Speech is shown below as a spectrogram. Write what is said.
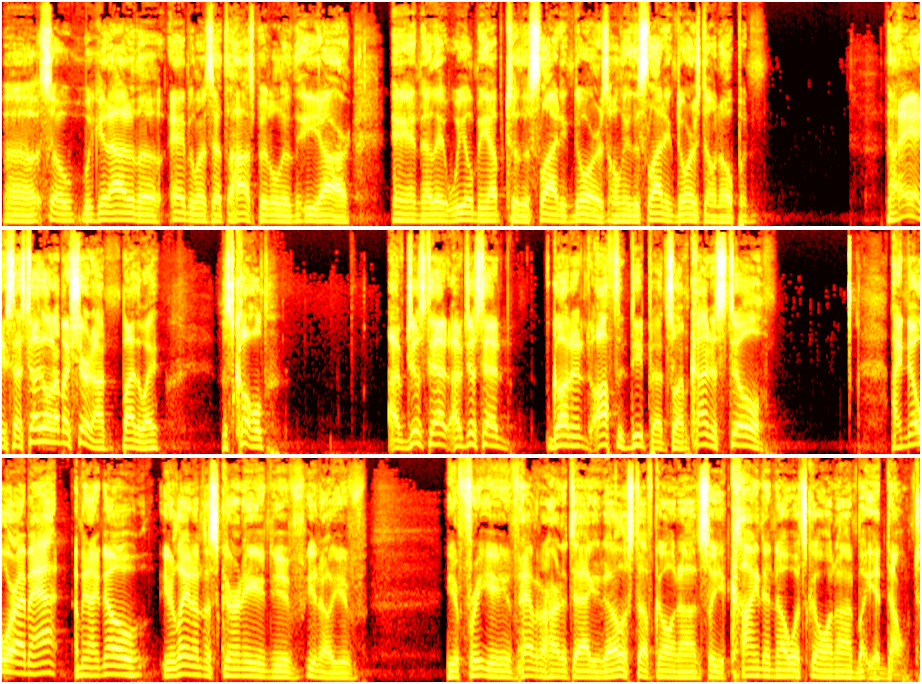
Uh, so we get out of the ambulance at the hospital in the ER, and uh, they wheel me up to the sliding doors. Only the sliding doors don't open. Now, hey, I still don't have my shirt on. By the way, it's cold. I've just had I've just had gone in off the deep end, so I'm kind of still. I know where I'm at. I mean, I know you're laying on this gurney and you've you know you've you're free you're having a heart attack. You've got all this stuff going on, so you kind of know what's going on, but you don't.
